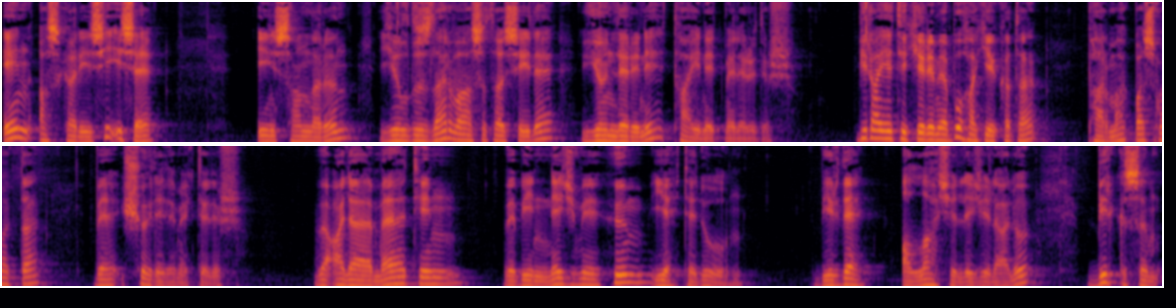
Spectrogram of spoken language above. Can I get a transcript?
en asgarisi ise insanların yıldızlar vasıtasıyla yönlerini tayin etmeleridir. Bir ayeti kerime bu hakikata parmak basmakta ve şöyle demektedir. Ve alametin ve bin necmi hüm yehtedun. Bir de Allah Celle Celaluhu bir kısım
